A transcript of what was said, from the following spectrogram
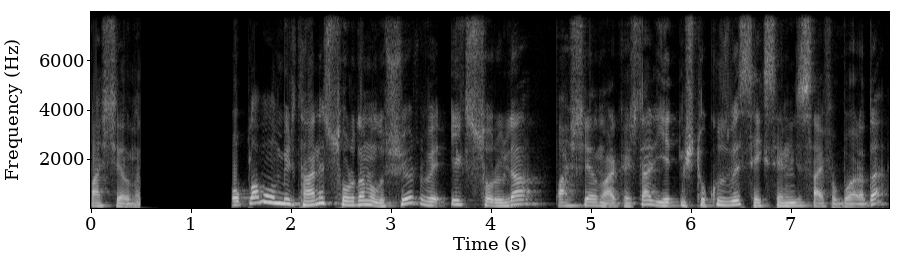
başlayalım. Toplam 11 tane sorudan oluşuyor ve ilk soruyla başlayalım arkadaşlar. 79 ve 80. sayfa bu arada.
